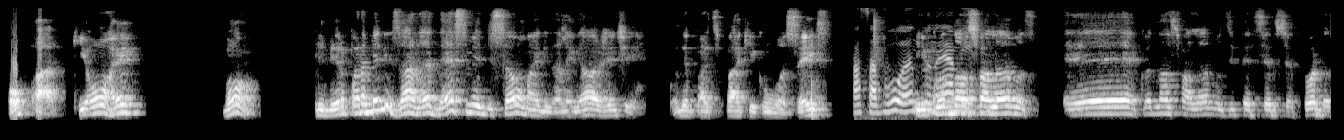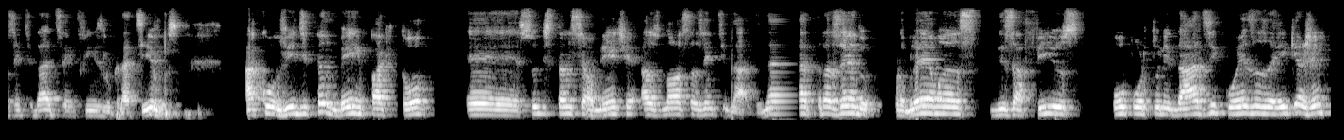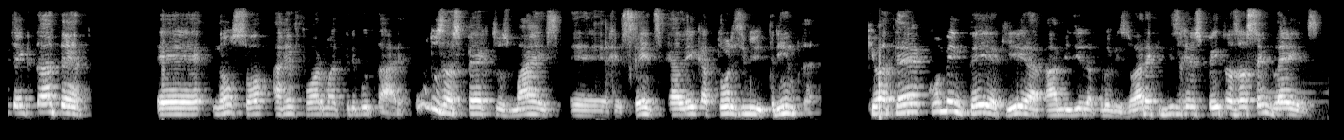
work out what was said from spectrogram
Opa, que honra, hein? Bom, primeiro parabenizar, né? Décima edição, Magda. Legal a gente poder participar aqui com vocês. Passa voando, e né? quando nós falamos, é, quando nós falamos de terceiro setor, das entidades sem fins lucrativos, a Covid também impactou é, substancialmente as nossas entidades, né? trazendo problemas, desafios, oportunidades e coisas aí que a gente tem que estar atento é, não só a reforma tributária. Um dos aspectos mais é, recentes é a Lei 14.030, que eu até comentei aqui, a, a medida provisória que diz respeito às assembleias.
